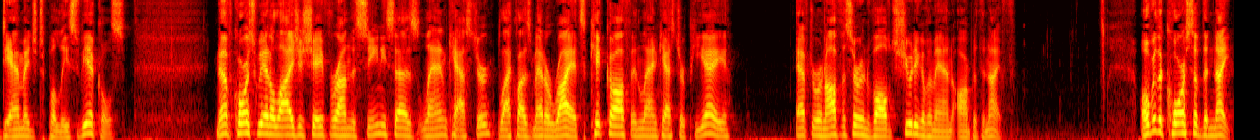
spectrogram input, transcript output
damaged police vehicles. Now, of course, we had Elijah Schaffer on the scene. He says Lancaster, Black Lives Matter riots kick off in Lancaster, PA, after an officer involved shooting of a man armed with a knife. Over the course of the night,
